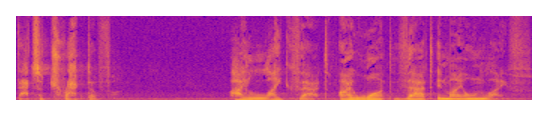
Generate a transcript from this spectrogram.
that's attractive. I like that. I want that in my own life.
